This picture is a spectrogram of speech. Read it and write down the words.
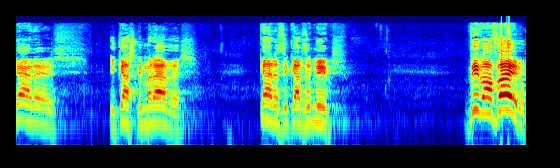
Caras e caros camaradas, caras e caros amigos, viva Aveiro!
